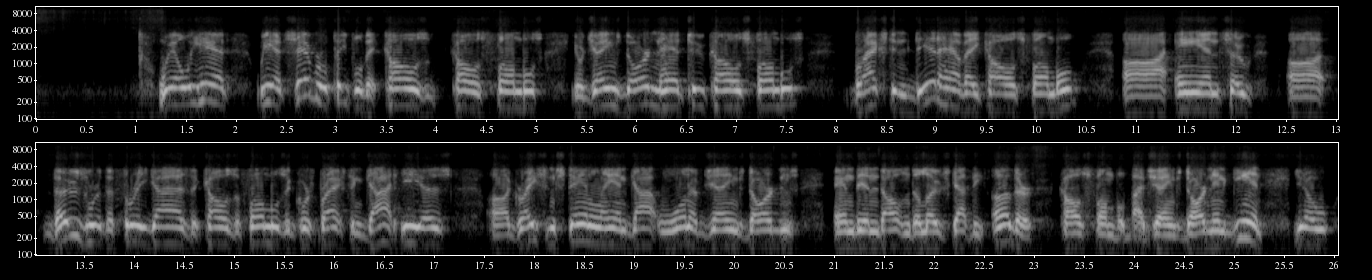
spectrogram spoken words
Well, we had we had several people that caused caused fumbles. You know, James Darden had two caused fumbles. Braxton did have a caused fumble, uh, and so uh, those were the three guys that caused the fumbles. Of course, Braxton got his. Uh, Grayson Stanland got one of James Darden's, and then Dalton Deloach got the other caused fumble by James Darden. And again, you know,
